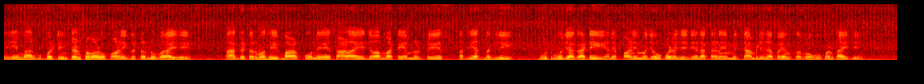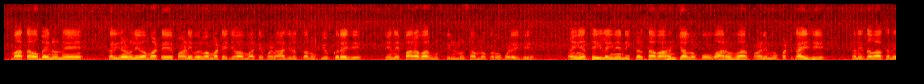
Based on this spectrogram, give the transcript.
એ માર્ગ ઉપર ઢીંચણ સમાણું પાણી ગટરનું ભરાય છે. આ ગટરમાંથી બાળકોને શાળાએ જવા માટે એમનો ડ્રેસ ફરજિયાત બદલી, બૂટ મોજા કાઢી અને પાણીમાં જવું પડે છે, જેના કારણે એમની ચામડીના ભયંકર રોગો પણ થાય છે. માતાઓ બહેનોને કરિયાણું લેવા માટે, પાણી ભરવા માટે જવા માટે પણ આ જ રસ્તાનો ઉપયોગ કરે છે, જેને પારાવાર મુશ્કેલીનો સામનો કરવો પડે છે. અહીંયાથી લઈને નીકળતા વાહન ચાલકો વારંવાર પાણીમાં પટકાય છે અને દવાખાને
